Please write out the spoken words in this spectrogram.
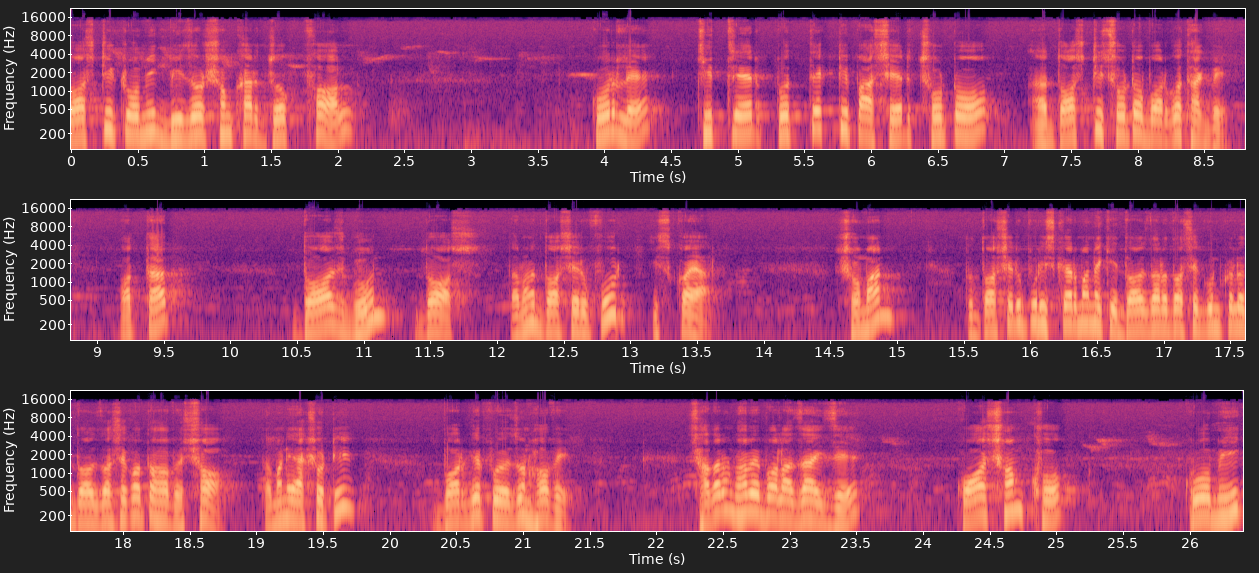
দশটি ক্রমিক বিজোড় সংখ্যার যোগফল করলে চিত্রের প্রত্যেকটি পাশের ছোট দশটি ছোট বর্গ থাকবে। অর্থাৎ দশ গুণ দশ, তার মানে দশের উপর স্কোয়ার সমান, তো দশের উপর স্কোয়ার মানে কি? দশ দ্বারা দশে গুণ করলে দশ, দশে কত হবে? শ, তার মানে একশোটি বর্গের প্রয়োজন হবে। সাধারণভাবে বলা যায় যে, ক সংখ্যক ক্রমিক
